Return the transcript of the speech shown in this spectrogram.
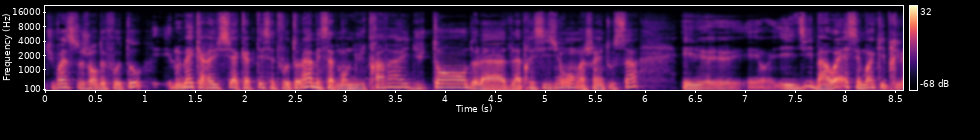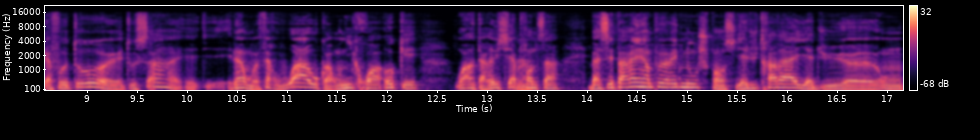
tu vois ce genre de photo. Et le mec a réussi à capter cette photo-là, mais ça demande du travail, du temps, de la de la précision, machin et tout ça. Et, et, il dit bah ouais, c'est moi qui ai pris la photo euh, et tout ça. Et, et là, on va faire waouh quoi. On y croit. Ok waouh, t'as réussi à mm. prendre ça. Bah c'est pareil un peu avec nous, je pense. Il y a du travail, il y a du, euh, on,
